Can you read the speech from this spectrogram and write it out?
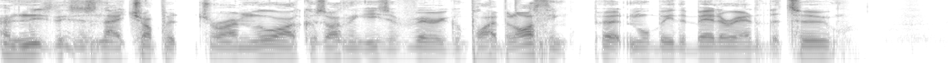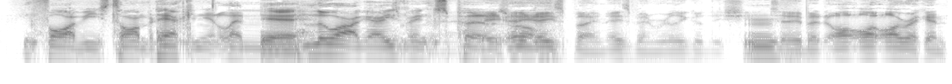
and this, this is no chop at Jarome Luai because I think he's a very good player. But I think Burton will be the better out of the two in five years' time. But how can you let Yeah. Luai go? He's been superb He, as well. has been he's been really good this year mm. too. But I, I I reckon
